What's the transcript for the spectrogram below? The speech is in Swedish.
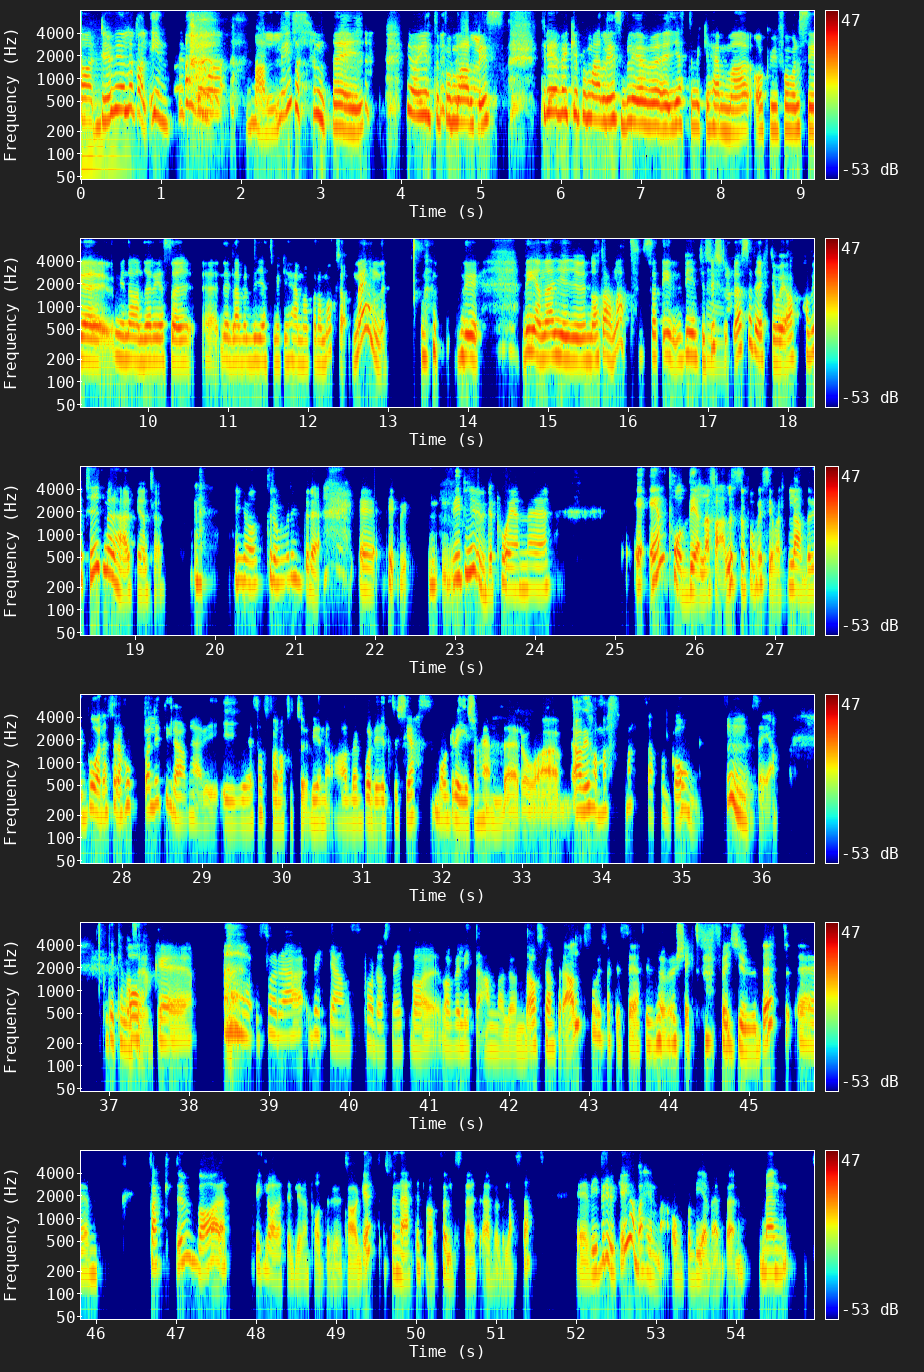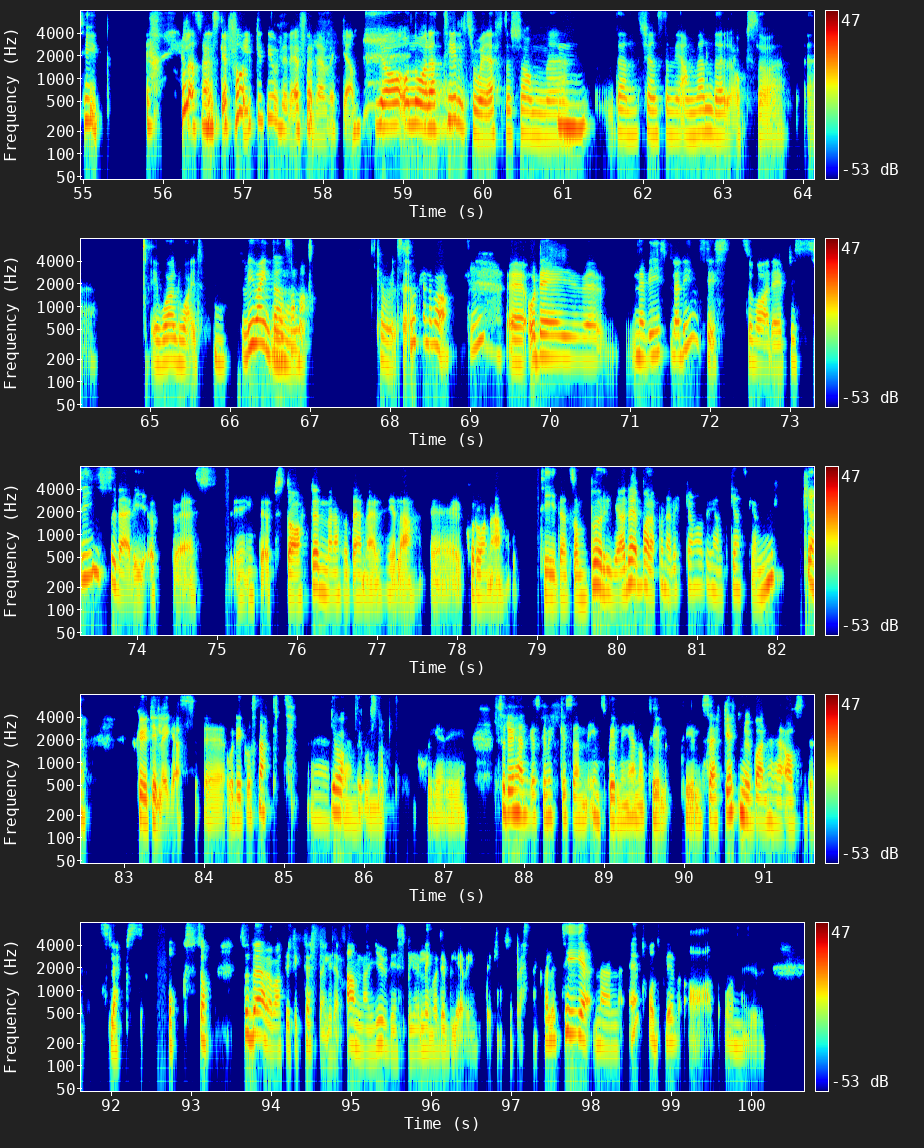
Ja, du är i alla fall inte på Mallis. Nej, jag är inte på Mallis. Tre veckor på Mallis blev jättemycket hemma och vi får väl se mina andra resor. Eh, det lär väl bli jättemycket hemma på dem också. Men det, det ena ger ju något annat. Så att vi är inte mm. sysslolösa direkt du och jag. Har vi tid med det här egentligen? Jag tror inte det. Eh, vi, bjuder på en eh, en podd i alla fall så får vi se vart vi landar. Vi båda så hoppar lite grann här i, i soffan och fåtöljen av både entusiasm och grejer som händer. Och, ja, vi har mass, massa på gång. Mm. Säga. Det kan man och, säga. Eh, förra veckans poddavsnitt var, var väl lite annorlunda och framförallt får vi faktiskt säga att vi om ursäkt för, för ljudet. Eh, faktum var att vi är glada att det blev en podd överhuvudtaget för nätet var fullständigt överbelastat. Eh, vi brukar jobba hemma och på B-webben men typ hela svenska folket gjorde det förra veckan. Ja, och några eh. till tror jag eftersom eh, mm. den tjänsten vi använder också eh, är worldwide. Mm. Vi var inte mm. ensamma kan vi säga. Så kan det vara. Mm. Och det är ju, när vi spelade in sist så var det precis så där i upp, inte uppstarten, men alltså det här med hela eh, coronatiden som började. Bara på den här veckan har det hänt ganska mycket ska ju tilläggas. Eh, och det går snabbt. Eh, ja, det går snabbt. Sker i... Så det har hänt ganska mycket sedan inspelningen och till, till säkert nu bara när det här avsnittet släpps också. Så därav att vi fick testa en liten annan ljudinspelning och det blev inte kanske bästa kvalitet men en podd blev av och nu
